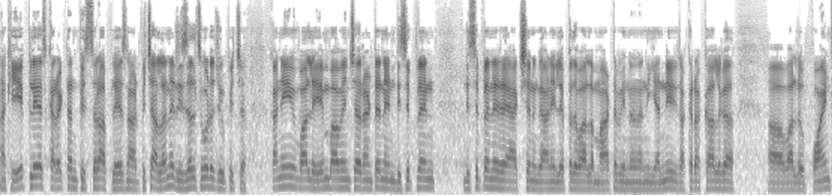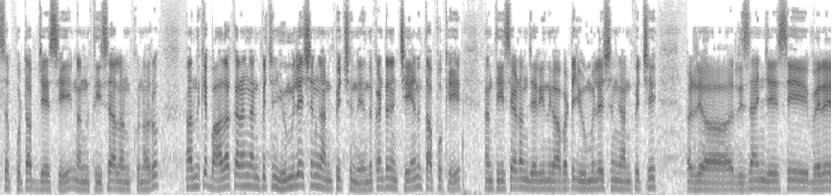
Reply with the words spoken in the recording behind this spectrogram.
నాకు ఏ ప్లేయర్స్ కరెక్ట్ అనిపిస్తారో ఆ ప్లేయర్స్ని నడిపించి అలానే రిజల్ట్స్ కూడా చూపించారు కానీ వాళ్ళు ఏం భావించారంటే నేను డిసిప్లిన్ డిసిప్లినరీ యాక్షన్ కానీ లేకపోతే వాళ్ళ మాట విననని ఇవన్నీ రకరకాలుగా వాళ్ళు పాయింట్స్ పుటప్ చేసి నన్ను తీసేయాలనుకున్నారు. అందుకే బాధాకరంగా అనిపించింది హ్యూమిలేషన్గా అనిపించింది. ఎందుకంటే నేను చేయని తప్పుకి నన్ను తీసేయడం జరిగింది కాబట్టి హ్యూమిలేషన్గా అనిపించి రిజైన్ చేసి వేరే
